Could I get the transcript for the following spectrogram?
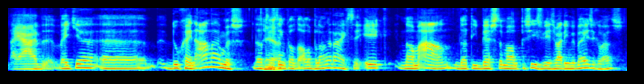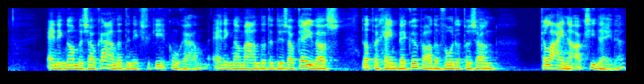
Nou ja, weet je, uh, doe geen aannames. Dat is denk ik wel het allerbelangrijkste. Ik nam aan dat die beste man precies wist waar hij mee bezig was. En ik nam dus ook aan dat er niks verkeerd kon gaan. En ik nam aan dat het dus oké was dat we geen backup hadden voordat we zo'n kleine actie deden.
